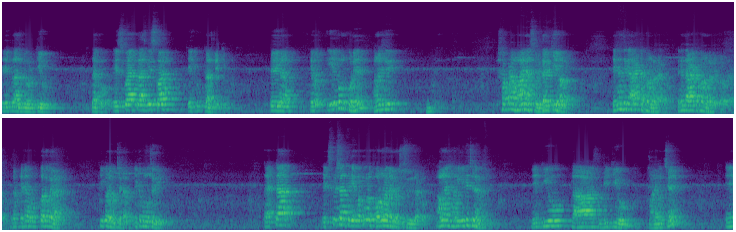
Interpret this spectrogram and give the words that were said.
A plus B whole cube দেখো A square plus B square A cube plus B cube পেয়ে গেলাম। এবার এরকম করে আমরা যদি সবটা মাইনাস করি, তাহলে কি হবে? এখান থেকে আরেকটা ফর্মুলা দেখো। এখান থেকে আরেকটা ফর্মুলা বের করো, দেখো। এটা- এটা উৎপাদকে লাগে কি করে হচ্ছে দেখো? এটুকু মুছে দিই। একটা এক্সপ্রেশন থেকে কতগুলো ফর্মুলা বের করছি শুধু দেখো। আমরা আমি লিখেছিলাম কি? A cube plus B cube মানে হচ্ছে A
